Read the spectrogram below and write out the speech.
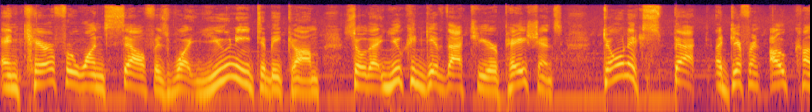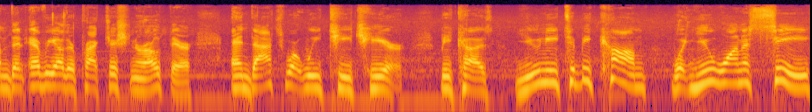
and care for oneself is what you need to become so that you can give that to your patients, don't expect a different outcome than every other practitioner out there. And that's what we teach here because you need to become what you want to see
